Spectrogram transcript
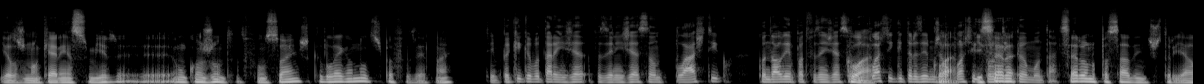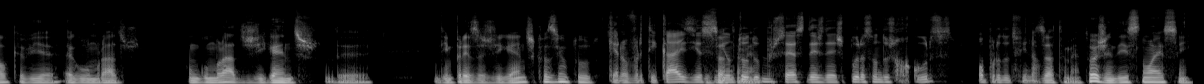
eles não querem assumir eh, um conjunto de funções que delegam noutros para fazer, não é? Sim, para que é que eu vou estar a inje- fazer injeção de plástico quando alguém pode fazer injeção Claro, de plástico e trazermos claro. plástico Isso era- para eu montar? Isso era no passado industrial que havia aglomerados, conglomerados gigantes de, de empresas gigantes que faziam tudo. Que eram verticais e assumiam todo o Exatamente. processo desde a exploração dos recursos ao produto final. Exatamente. Hoje em dia isso não é assim.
